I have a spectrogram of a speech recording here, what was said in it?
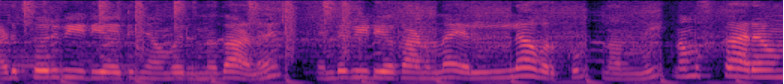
അടുത്തൊരു വീഡിയോ ആയിട്ട് ഞാൻ വരുന്നതാണ്. എന്റെ വീഡിയോ കാണുന്ന എല്ലാവർക്കും നന്ദി നമസ്കാരം.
